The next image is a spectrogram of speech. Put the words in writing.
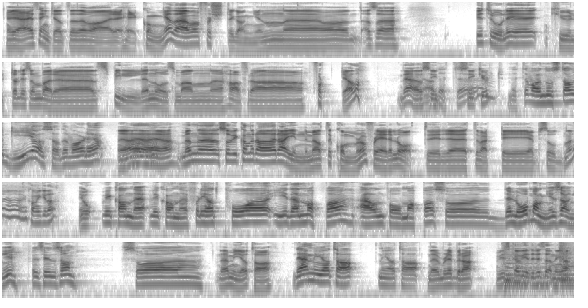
Jeg tenker at det var helt konge. Det var første gangen eh, og altså Utrolig kult å liksom bare spille noe som man eh, har fra fortida, da. Det er jo Ja, sykt, dette- sykt kult. Dette var nostalgi, altså. Det var det. Det Ja, var ja, det. ja. Men eh, Så vi kan da regne med at det kommer noen flere låter eh, etter hvert i episodene? Kan vi ikke det? Jo, vi kan det. vi kan det. Fordi at på i den mappa, Alan Poe-mappa, så Det lå mange sanger, for å si det sånn. Så Det er mye å ta. det er mye å ta. Mye å ta. Det blir bra. Vi skal videre i sendinga.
